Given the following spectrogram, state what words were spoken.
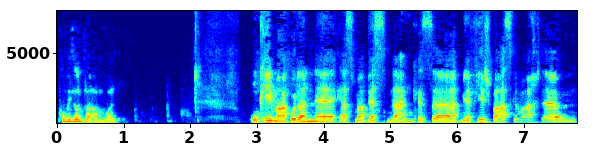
Provision für haben wollen. Okay, Marco, dann äh, erstmal besten Dank. Es äh, hat mir viel Spaß gemacht. Ähm,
